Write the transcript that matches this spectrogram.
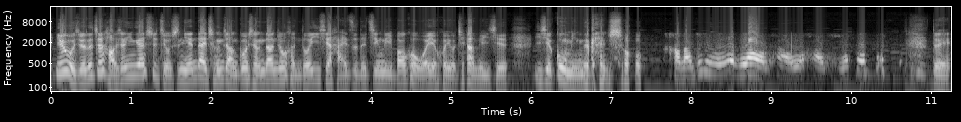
因为我觉得这好像应该是九十年代成长过程当中很多一些孩子的经历，包括我也会有这样的一些一些共鸣的感受。好吧，就是你越不让我看，我越好奇。对，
